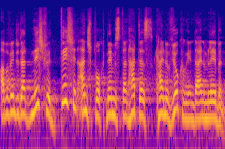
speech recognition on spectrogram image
Aber wenn du das nicht für dich in Anspruch nimmst, dann hat das keine Wirkung in deinem Leben.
